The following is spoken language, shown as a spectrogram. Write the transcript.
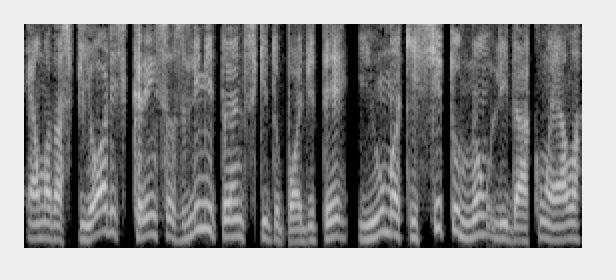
é uma das piores crenças limitantes que tu pode ter e uma que se tu não lidar com ela,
